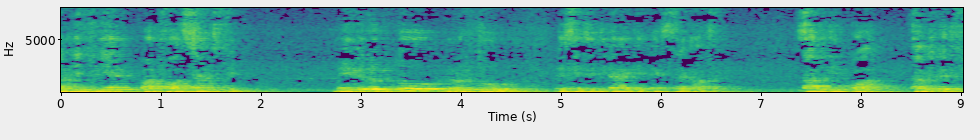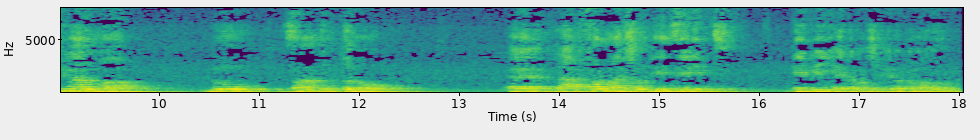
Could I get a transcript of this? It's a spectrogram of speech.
dans des filières parfois scientifiques, mais que le taux de retour de ces étudiants était extrêmement faible. Ça veut dire quoi? Ça veut dire que finalement, nous entretenons euh, la formation des élites des pays étrangers, notamment européens.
